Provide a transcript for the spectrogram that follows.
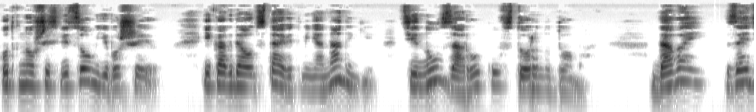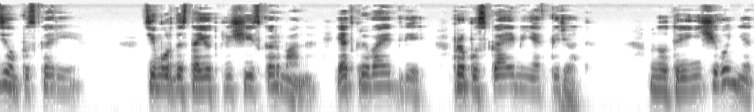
уткнувшись лицом в его шею, и когда он ставит меня на ноги, тяну за руку в сторону дома. «Давай, зайдем поскорее». Тимур достает ключи из кармана и открывает дверь, пропуская меня вперед. Внутри ничего нет.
